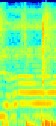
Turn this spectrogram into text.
just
